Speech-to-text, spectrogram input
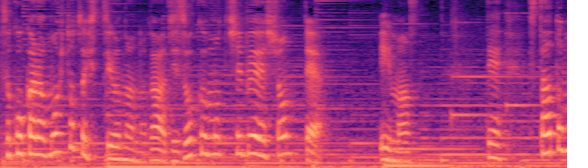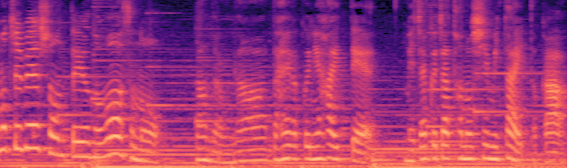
そこからもう一つ必要なのが持続モチベーションって言います。でスタートモチベーションっていうのはそのなんだろうな大学に入ってめちゃくちゃ楽しみたいとか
